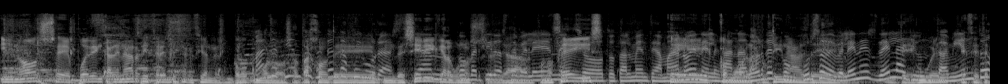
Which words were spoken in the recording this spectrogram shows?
y nos eh, puede encadenar diferentes acciones, un poco como los atajos de, Siri, que algunos ya este Belén conocéis. totalmente a mano en el ganador del concurso de, Belénes del Ayuntamiento.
